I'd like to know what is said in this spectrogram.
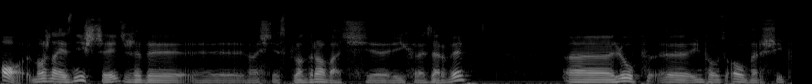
O, można je zniszczyć, żeby właśnie splądrować ich rezerwy lub impose overship,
